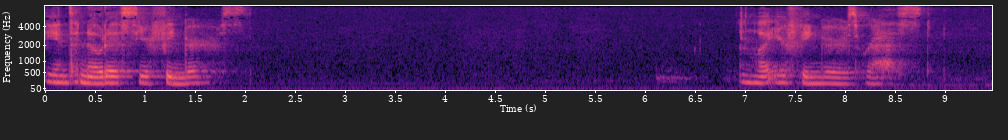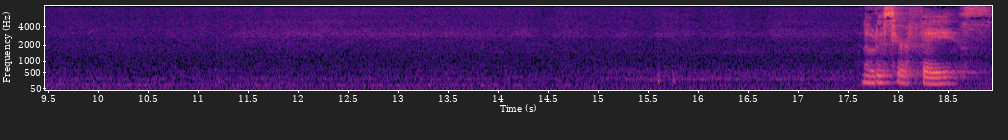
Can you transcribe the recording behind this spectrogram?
Begin to notice your fingers. And let your fingers rest. Notice your face.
